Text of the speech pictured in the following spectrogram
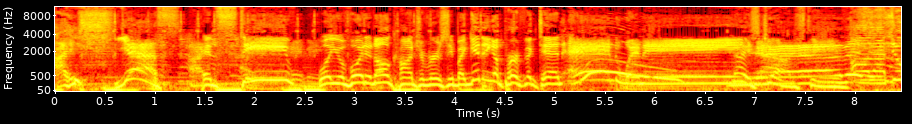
Ice. Yes. And Steve, well, you avoided all controversy by getting a perfect 10 and winning. Nice job, Steve. there All I do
